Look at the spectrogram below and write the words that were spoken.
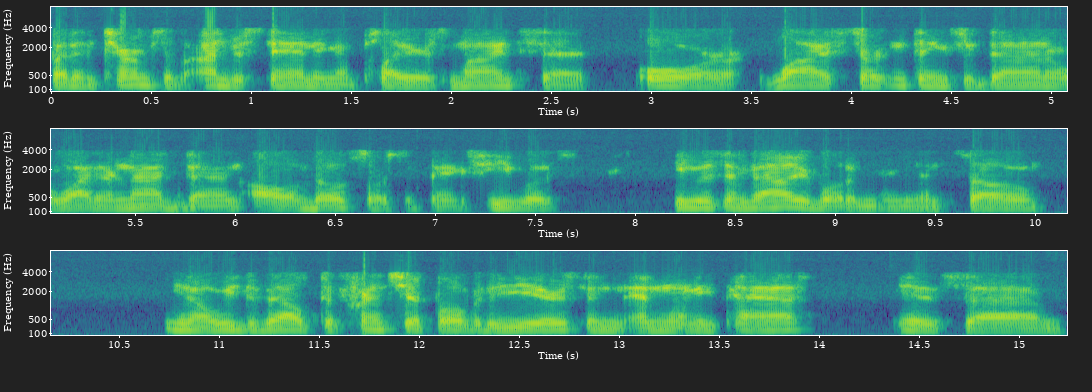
But in terms of understanding a player's mindset or why certain things are done or why they're not done, all of those sorts of things, he was he was invaluable to me. And so you know, we developed a friendship over the years. And, and when he passed, his um,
